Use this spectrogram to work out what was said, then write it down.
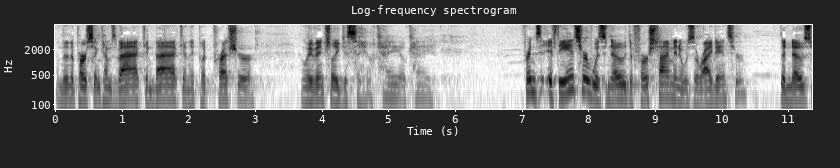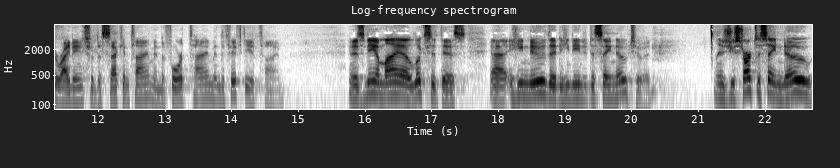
And then the person comes back and back, and they put pressure, and we eventually just say, okay, okay. Friends, if the answer was no the first time and it was the right answer, then knows the right answer the second time, and the fourth time, and the fiftieth time. And as Nehemiah looks at this, uh, he knew that he needed to say no to it. And as you start to say no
